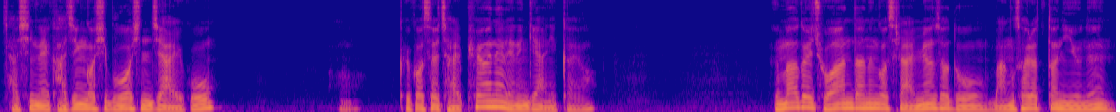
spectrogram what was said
자신의 가진 것이 무엇인지 알고 어, 그것을 잘 표현해내는 게 아닐까요? 음악을 좋아한다는 것을 알면서도 망설였던 이유는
